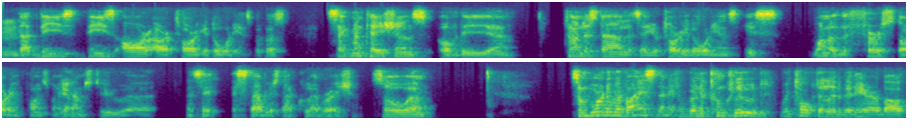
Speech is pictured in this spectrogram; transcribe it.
mm. that these these are our target audience because segmentations of the uh, to understand let's say your target audience is one of the first starting points when it Yeah. comes to uh, let's say establish that collaboration so um, some word of advice then if we're going to conclude we talked a little bit here about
